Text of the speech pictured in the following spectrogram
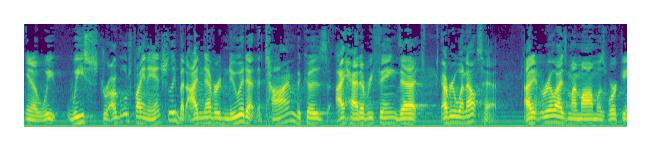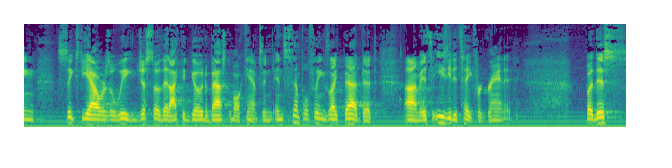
you know, we we struggled financially, but I never knew it at the time because I had everything that everyone else had. I didn't realize my mom was working 60 hours a week just so that I could go to basketball camps and, and simple things like that that um, it's easy to take for granted. But this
